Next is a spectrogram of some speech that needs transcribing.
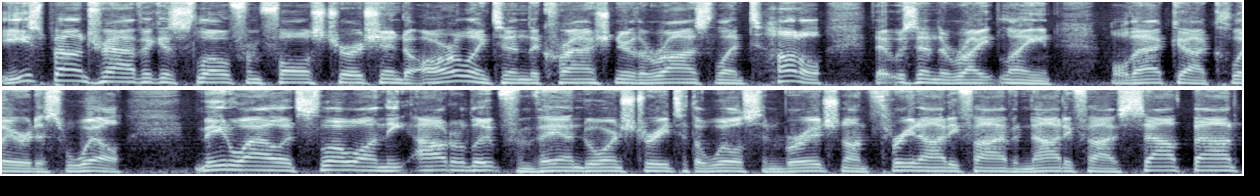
Eastbound traffic is slow from Falls Church into Arlington. The crash near the Rosslyn Tunnel that was in the right lane. Well, that got cleared as well. Meanwhile, it's slow on the outer loop from Van Dorn Street to the Wilson Bridge and on 395 and 95 southbound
